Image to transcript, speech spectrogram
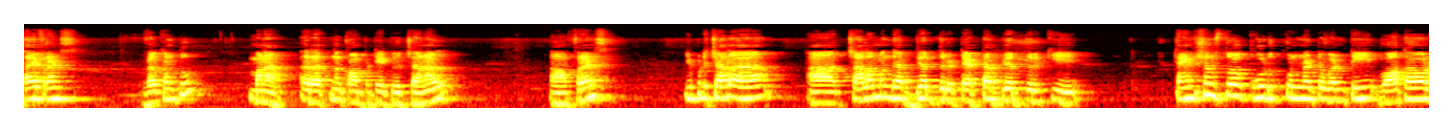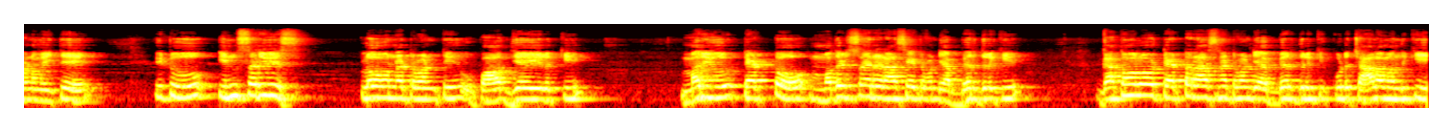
హాయ్ ఫ్రెండ్స్ వెల్కమ్ టు మన రత్న కాంపిటేటివ్ ఛానల్. ఫ్రెండ్స్ ఇప్పుడు చాలా చాలామంది అభ్యర్థులు టెట్ అభ్యర్థులకి టెన్షన్స్తో కూడుకున్నటువంటి వాతావరణం అయితే ఇటు ఇన్ సర్వీస్లో ఉన్నటువంటి ఉపాధ్యాయులకి మరియు టెట్టో మొదటిసారి రాసేటువంటి అభ్యర్థులకి గతంలో టెట్ రాసినటువంటి అభ్యర్థులకి కూడా చాలామందికి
